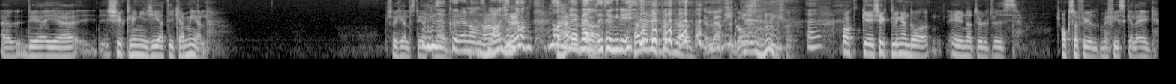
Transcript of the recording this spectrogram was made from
Eh, det är kyckling get i kamel. Så helsteker Nu kurrar någons Ja, mage. Någon, det någon blev väldigt hungrig. Det här var riktigt bra. Det lät så gott. Och eh, kycklingen då är ju naturligtvis också fylld med fisk eller ägg.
